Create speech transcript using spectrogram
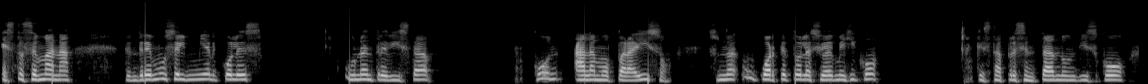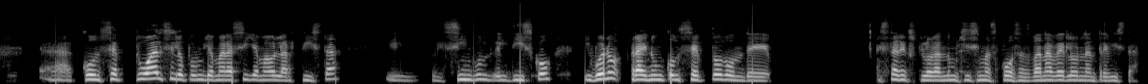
Esta semana tendremos el miércoles una entrevista con Álamo Paraíso. Es un cuarteto de la Ciudad de México que está presentando un disco ah, conceptual, si lo podemos llamar así, llamado El Artista, y el single del disco. Y bueno, traen un concepto donde están explorando muchísimas cosas, van a verlo en la entrevista.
